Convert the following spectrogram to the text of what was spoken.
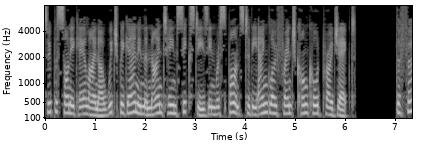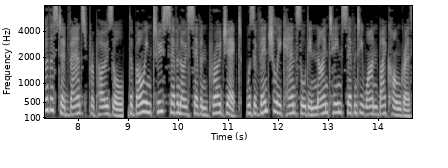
supersonic airliner which began in the 1960s in response to the Anglo-French Concorde project. The furthest advanced proposal, the Boeing 2707 project, was eventually cancelled in 1971 by Congress.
